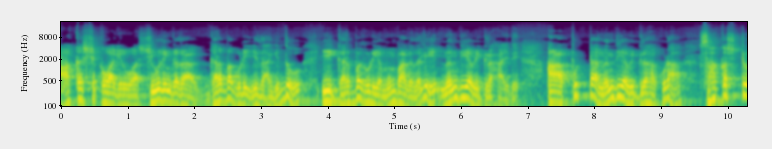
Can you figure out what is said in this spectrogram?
ಆಕರ್ಷಕವಾಗಿರುವ ಶಿವಲಿಂಗದ ಗರ್ಭಗುಡಿ ಇದಾಗಿದ್ದು, ಈ ಗರ್ಭಗುಡಿಯ ಮುಂಭಾಗದಲ್ಲಿ ನಂದಿಯ ವಿಗ್ರಹ ಇದೆ. ಆ ಪುಟ್ಟ ನಂದಿಯ ವಿಗ್ರಹ ಕೂಡ ಸಾಕಷ್ಟು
